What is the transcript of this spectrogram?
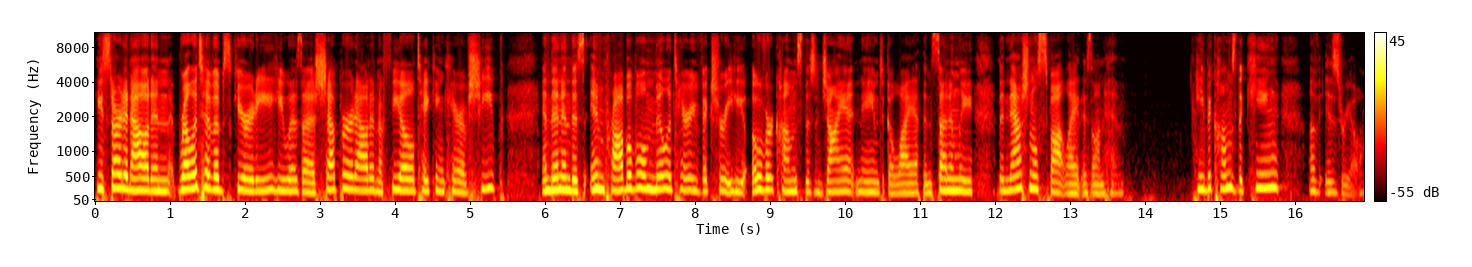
He started out in relative obscurity. He was a shepherd out in a field taking care of sheep. And then, in this improbable military victory, he overcomes this giant named Goliath, and suddenly the national spotlight is on him. He becomes the king of Israel.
